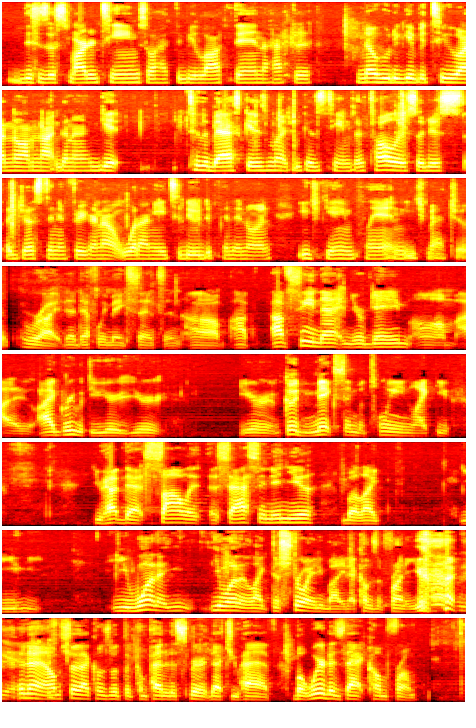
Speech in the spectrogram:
this is a smarter team, so I have to be locked in. I have to know who to give it to. I know I'm not gonna get to the basket as much because teams are taller. So just adjusting and figuring out what I need to do depending on each game plan, each matchup. Right, that definitely makes sense, and um, I've I've seen that in your game. Um, I I agree with you. You're you're you're a good mix in between. Like you you have that solid assassin in you, but like you you want to you, you want to like destroy anybody that comes in front of you, Yeah. and then I'm sure that comes with the competitive spirit that you have. But where does that come from?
